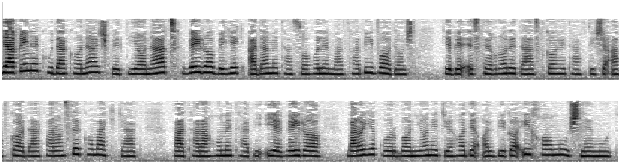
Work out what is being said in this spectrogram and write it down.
یقین کودکانش به دیانت وی را به یک عدم تساهل مذهبی واداشت که به استقرار دستگاه تفتیش افکار در فرانسه کمک کرد و ترحم طبیعی وی را برای قربانیان جهاد آلبیگایی خاموش نمود.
